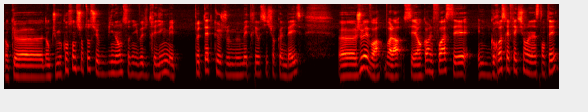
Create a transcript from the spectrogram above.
Donc, euh, donc je me concentre surtout sur Binance au niveau du trading, mais peut-être que je me mettrai aussi sur Coinbase. je vais voir, voilà, c'est encore une fois, c'est une grosse réflexion à un instant T,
